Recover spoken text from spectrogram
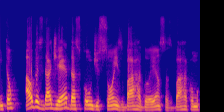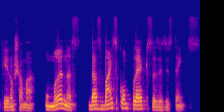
Então, a obesidade é das condições barra doenças, barra como queiram chamar, humanas, das mais complexas existentes.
